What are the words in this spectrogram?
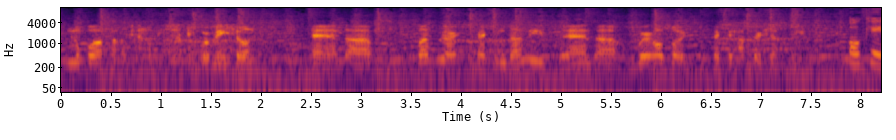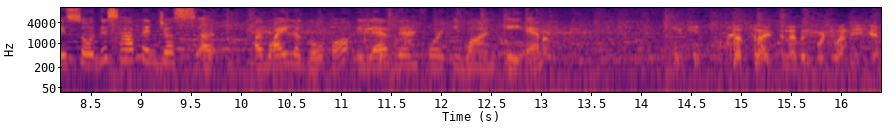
kumukuha pa kami ng additional information. And uh, but we are expecting damage and uh, we're also expecting aftershocks. Okay, so this happened just uh, a while ago po, 11.41 a.m. That's right, 11.41 a.m.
